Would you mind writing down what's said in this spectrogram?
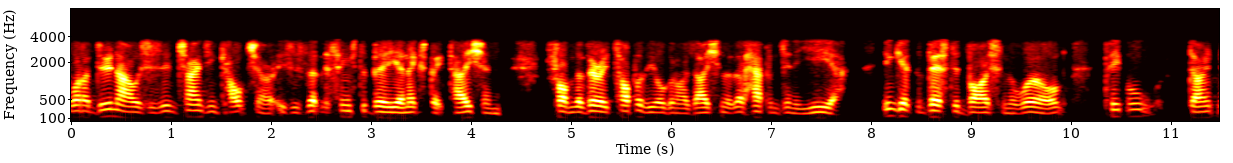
what I do know is, is in changing culture is, is that there seems to be an expectation from the very top of the organisation that that happens in a year. You can get the best advice in the world. People don't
